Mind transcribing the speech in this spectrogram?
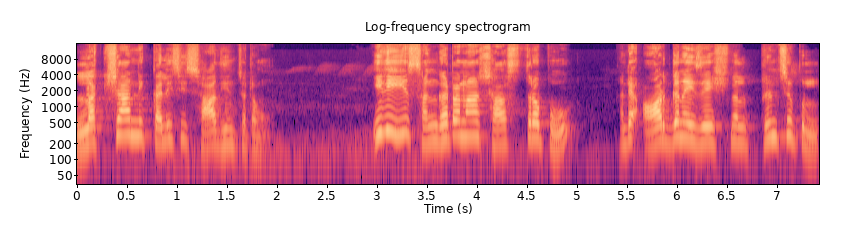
లక్ష్యాన్ని కలిసి సాధించటము. ఇది సంఘటనా శాస్త్రపు అంటే ఆర్గనైజేషనల్ ప్రిన్సిపల్.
